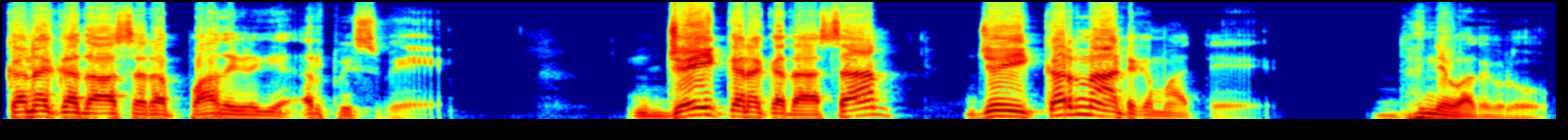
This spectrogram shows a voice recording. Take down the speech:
ಕನಕದಾಸರ ಪಾದಗಳಿಗೆ ಅರ್ಪಿಸುವೆ. ಜೈ ಕನಕದಾಸ, ಜೈ ಕರ್ನಾಟಕ ಮಾತೆ. ಧನ್ಯವಾದಗಳು.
